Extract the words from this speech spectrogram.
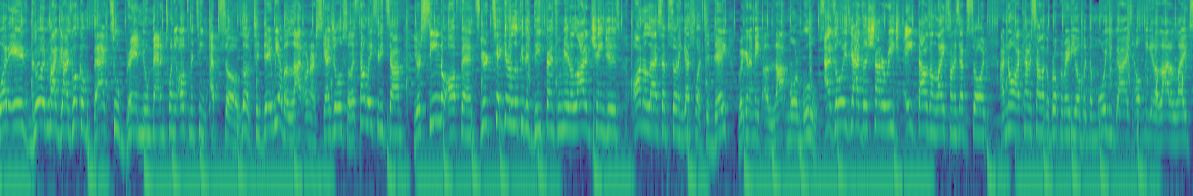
what is good, my guys? Welcome back to brand new Madden 20 Ultimate Team episode. Look, today we have a lot on our schedule, so let's not waste any time. You're seeing the offense. You're taking a look at the defense. We made a lot of changes on the last episode, and guess what? Today, we're gonna make a lot more moves. As always, guys, let's try to reach 8,000 likes on this episode. I know I kind of sound like a broken radio, but the more you guys help me get a lot of likes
